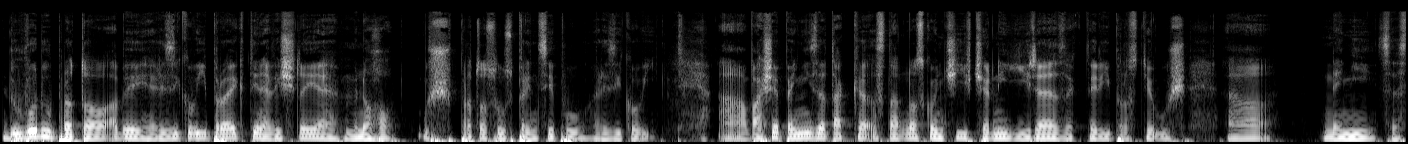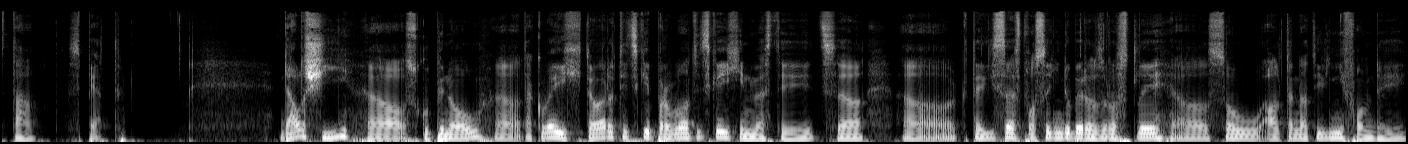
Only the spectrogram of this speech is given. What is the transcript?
důvodů pro to, aby rizikové projekty nevyšly, je mnoho. Už proto jsou z principu rizikový. A vaše peníze tak snadno skončí v černé díře, ze který prostě už není cesta zpět. Další skupinou takových teoreticky problematických investic, který se v poslední době rozrostly, uh, jsou alternativní fondy.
